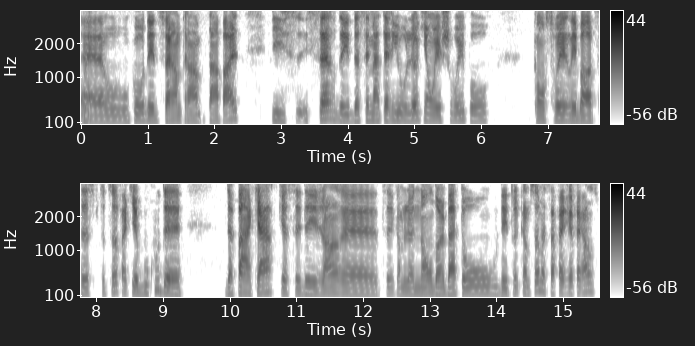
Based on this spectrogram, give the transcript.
euh, au, au cours des différentes tempêtes. Puis ils, ils se servent des- de ces matériaux-là qui ont échoué pour construire les bâtisses puis tout ça. Fait qu'il y a beaucoup de, de pancartes que c'est des genres, euh, comme le nom d'un bateau ou des trucs comme ça, mais ça fait référence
